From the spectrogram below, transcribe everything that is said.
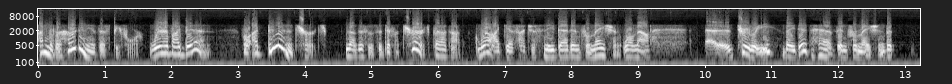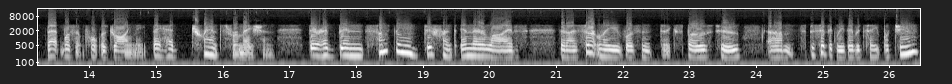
I've never heard any of this before. Where have I been? Well, I've been in a church. Now, this is a different church, but I thought, well, I guess I just need that information. Well, now, uh, truly, they did have information, but that wasn't what was drawing me. They had transformation. There had been something different in their lives that I certainly wasn't exposed to. Um, specifically, they would say, well, June,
